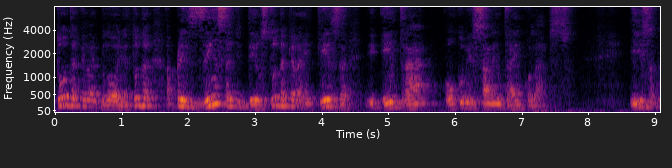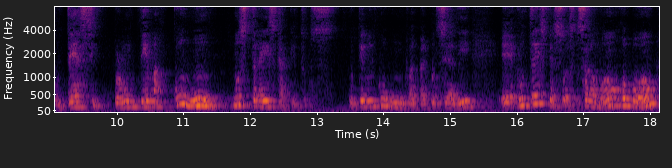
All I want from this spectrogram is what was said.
toda aquela glória, toda a presença de Deus, toda aquela riqueza entrar ou começar a entrar em colapso. E isso acontece por um tema comum nos três capítulos. Um tema em comum vai acontecer ali é, com três pessoas, com Salomão, Roboão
